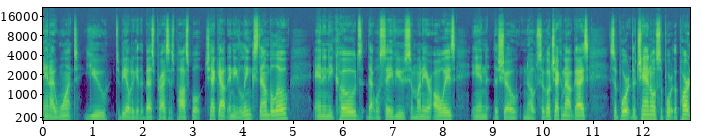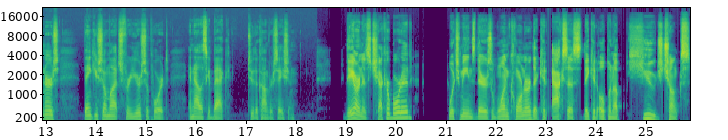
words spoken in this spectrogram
and I want you to be able to get the best prices possible. Check out any links down below and any codes that will save you some money are always in the show notes. So go check them out, guys. Support the channel, support the partners. Thank you so much for your support. And now let's get back to the conversation. they aren't as checkerboarded, which means there's one corner that could access, they could open up huge chunks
